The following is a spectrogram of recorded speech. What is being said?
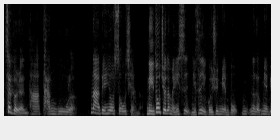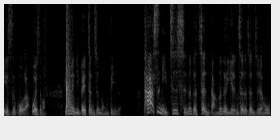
这个人他贪污了，那边又收钱了，你都觉得没事，你自己回去面部那个面壁思过了，为什么？因为你被政治蒙蔽了。他是你支持那个政党那个颜色的政治人物，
